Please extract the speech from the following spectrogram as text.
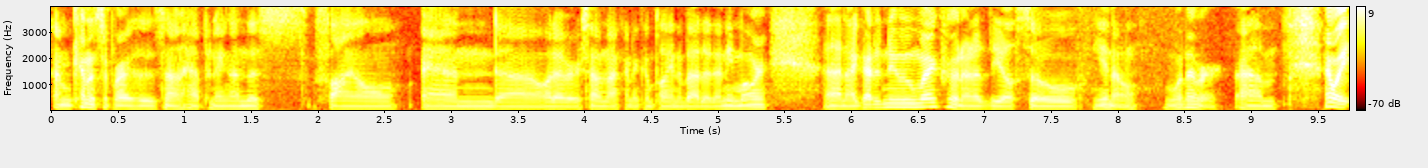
I'm kind of surprised that it's not happening on this file and uh, whatever. So I'm not going to complain about it anymore. And I got a new microphone out of the deal, so you know, whatever. Um, anyway,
